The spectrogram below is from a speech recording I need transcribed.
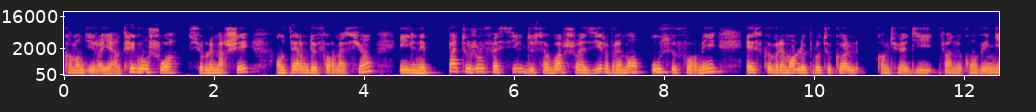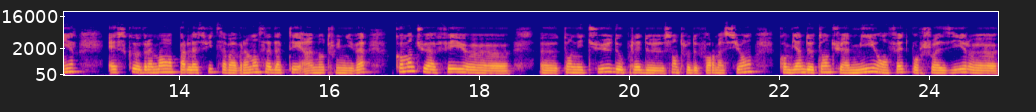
comment dire, il y a un très gros choix sur le marché en termes de formation. Et il n'est pas toujours facile de savoir choisir vraiment où se former. Est-ce que vraiment le protocole, comme tu as dit, va nous convenir. Est-ce que vraiment par la suite ça va vraiment s'adapter à un autre univers? Comment tu as fait euh, euh, ton étude auprès de centres de formation? Combien de temps tu as mis en fait pour choisir euh,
